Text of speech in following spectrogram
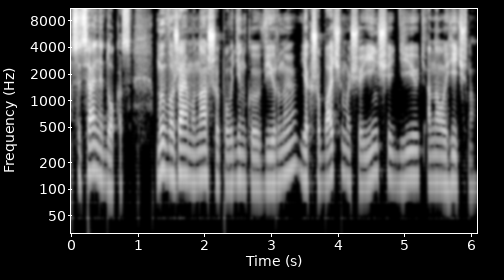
Соціальний доказ. Ми вважаємо нашою поведінкою вірною, якщо бачимо, що інші діють аналогічно.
